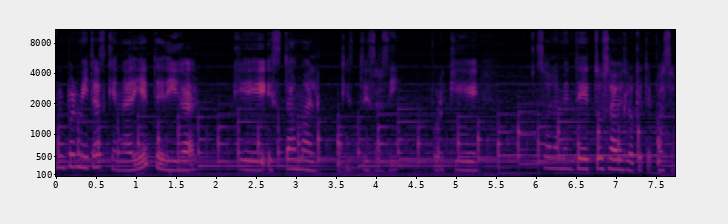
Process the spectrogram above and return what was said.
no permitas que nadie te diga que está mal que estés así, porque solamente tú sabes lo que te pasa.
